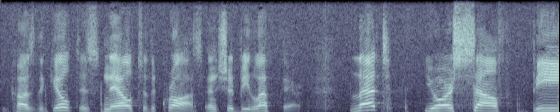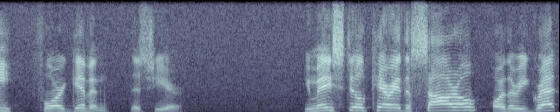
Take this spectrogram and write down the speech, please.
because the guilt is nailed to the cross and should be left there. Let yourself be forgiven this year. You may still carry the sorrow or the regret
